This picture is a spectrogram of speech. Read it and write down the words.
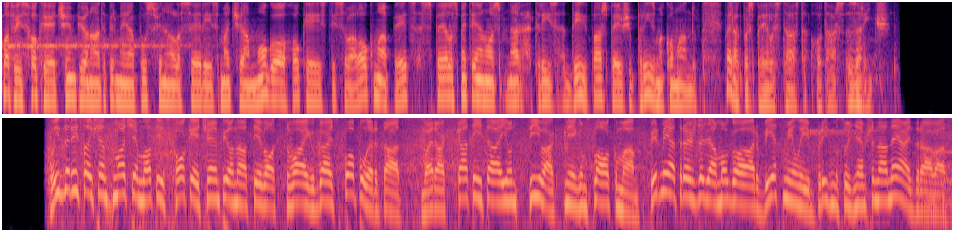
Latvijas hokeja čempionāta pirmajā pusfināla sērijas mačā Mogo hokeisti savā laukumā pēc spēles metienos ar 3-2 pārspējuši prizma komandu. Vairāk par spēli stāsta Lotārs Zariņš. Līdz ar izslēgšanas mačiem Latvijas hokeja čempionāts ievelk svaigu gaisu popularitātes, vairāk skatītāju un sīvāks sniegums laukumā. Pirmajā trešdaļā Mogo ar viesmīlību prizmas uzņemšanā neaizdrāvās.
